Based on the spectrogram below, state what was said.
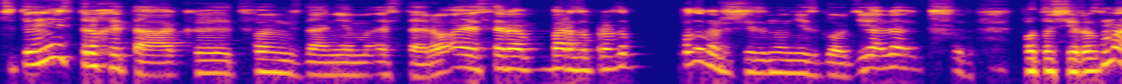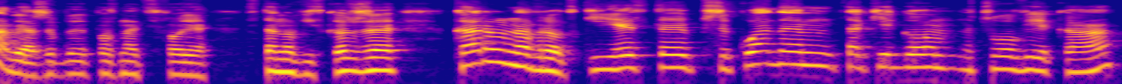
Czy to nie jest trochę tak, e, Twoim zdaniem, Estero? A Estera bardzo prawdopodobnie, że się ze mną nie zgodzi, ale po to się rozmawia, żeby poznać swoje stanowisko, że Karol Nawrocki jest e, przykładem takiego człowieka,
